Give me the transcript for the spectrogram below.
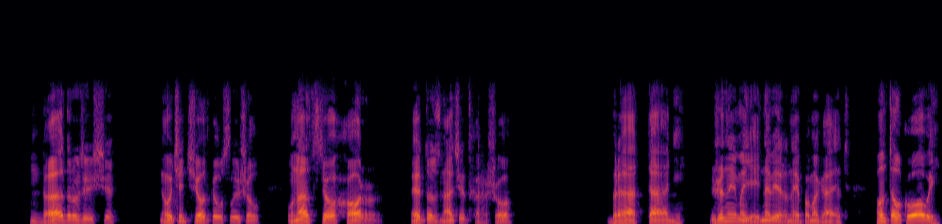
— Да, дружище, очень четко услышал. У нас все хор. Это значит хорошо. — Брат Тани, жены моей, наверное, помогает. Он толковый.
